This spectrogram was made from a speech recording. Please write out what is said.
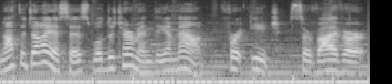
not the diocese, will determine the amount for each survivor.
